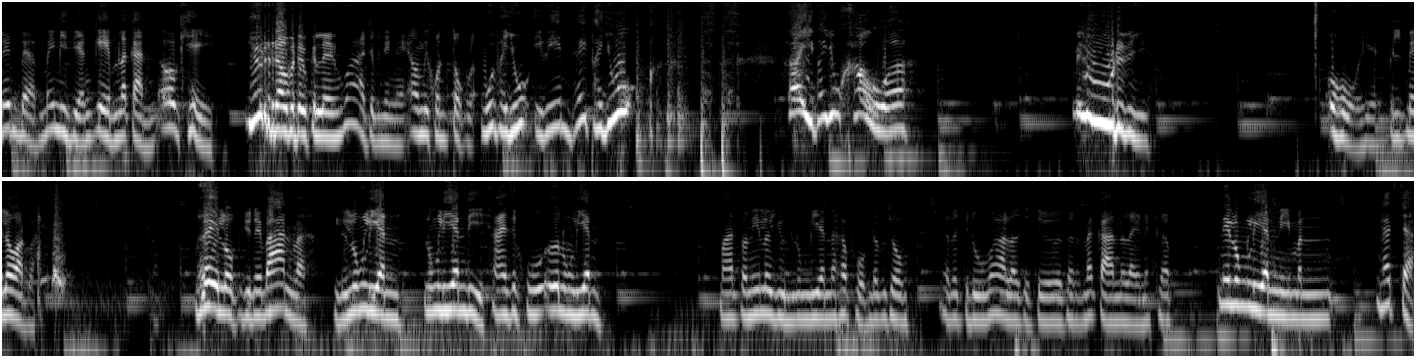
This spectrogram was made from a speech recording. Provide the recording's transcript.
เล่นแบบไม่มีเสียงเกมละกัน โอเคเดี๋ยวเรามาดูกันเลยว่าจะเป็นยังไง เอามีคนตกละอุ้ยพายุอีเวนเฮ้ยพายุเฮ้ยพายุเข้าเหรอไม่รู้ดิโอ้โหเฮียเป็นไม่รอดว่ะ เฮ้ยหลบอยู่ในบ้านว่ะ หรือโรงเรียนโรงเรียนดิไฮสคูลเออโรงเรียน มาตอนนี้เราอยู่โรงเรียนนะครับ ผมท่านผู้ชม เดี๋ยวเราจะดูว่าเราจะเจอสถานการณ์อะไรนะครับ ในโรงเรียนนี่มันน่าจะ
